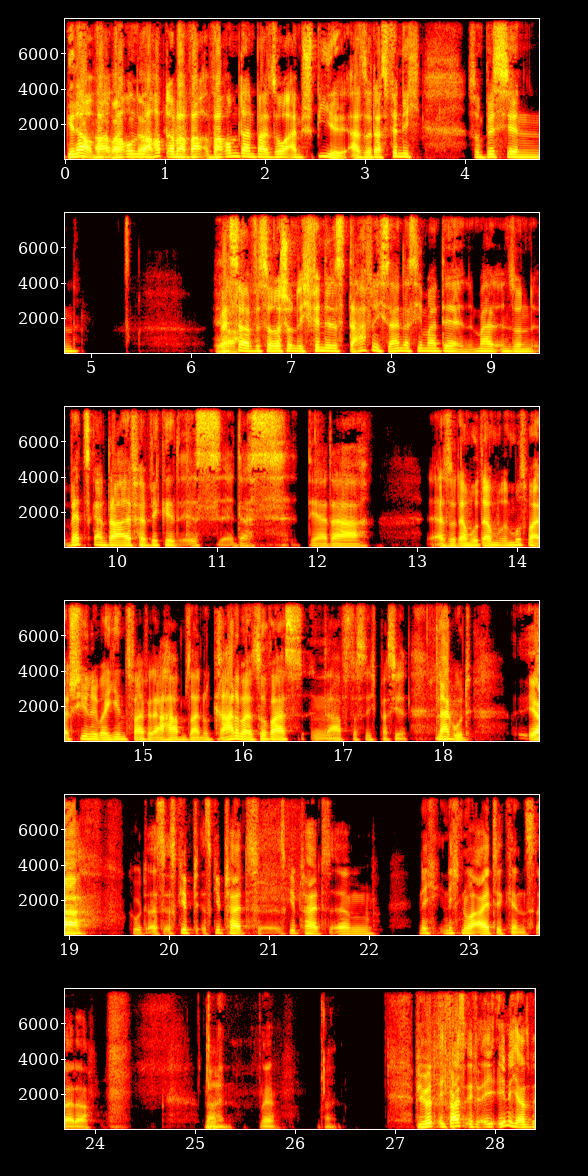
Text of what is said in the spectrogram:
Genau, wa warum darf. überhaupt, aber wa warum dann bei so einem Spiel? Also das finde ich so ein bisschen ja. besserwisserisch und ich finde, es darf nicht sein, dass jemand, der mal in so einen Wettskandal verwickelt ist, dass der da, also da, da muss man als Schiri über jeden Zweifel erhaben sein und gerade bei sowas Mhm. darf das nicht passieren. Na gut, Ja, gut. Es, es gibt, es gibt halt, es gibt halt ähm, nicht, nicht nur Eitekins leider. nein. Wie wird, ich weiß, eh nicht, also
